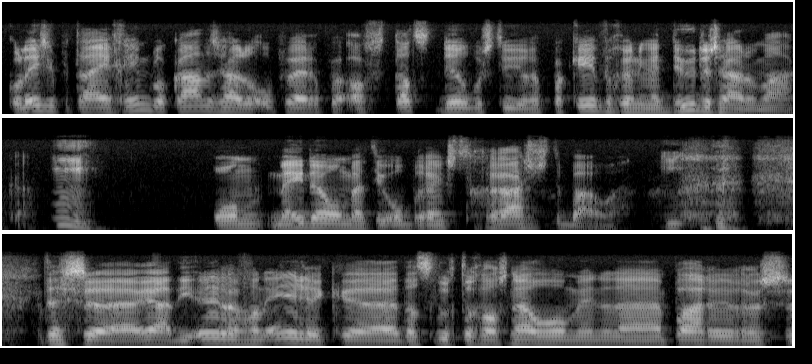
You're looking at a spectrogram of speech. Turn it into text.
collegepartijen geen blokkade zouden opwerpen als stadsdeelbesturen parkeervergunningen duurder zouden maken. Mm. Om, mede om met die opbrengst garages te bouwen. Mm. dus eh, ja, die euro van Erik, eh, dat sloeg toch al snel om in een paar euro's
